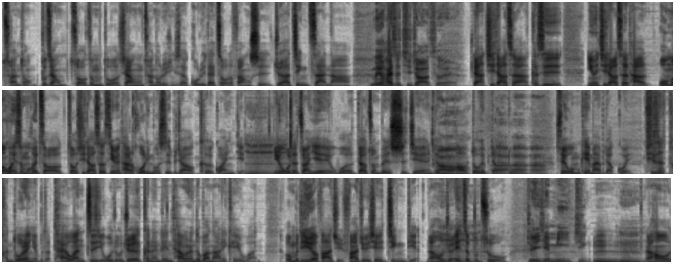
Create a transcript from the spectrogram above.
传统，不想走这么多像传统旅行社国旅在走的方式，就要进站啊，没有，还是骑脚踏车哎、对啊，骑脚踏车啊。可是因为骑脚踏车它，我们为什么会走走骑脚踏车？是因为它的获利模式比较可观一点。嗯，因为我的专业，我要准备的时间跟 know how 都会比较多，所以我们可以卖比较贵。其实很多人也不知道，台湾自己我我觉得可能连台湾人都不知道哪里可以玩。我们的确有发掘发掘一些景点，然后觉得哎、这不错，就一些秘境，嗯嗯嗯，然后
